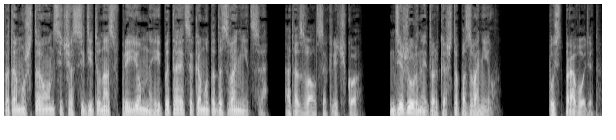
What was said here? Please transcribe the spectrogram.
«Потому что он сейчас сидит у нас в приемной и пытается кому-то дозвониться», — отозвался Кричко. «Дежурный только что позвонил. Пусть проводит».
